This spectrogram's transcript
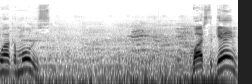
guacamoles. Watch the game.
